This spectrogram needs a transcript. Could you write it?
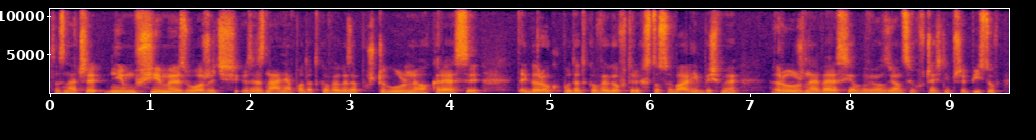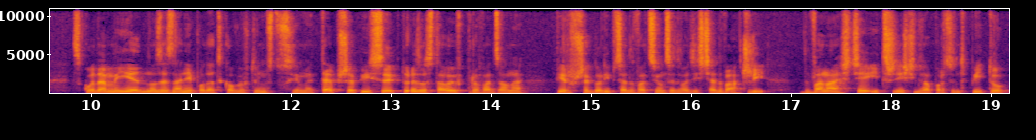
To znaczy, nie musimy złożyć zeznania podatkowego za poszczególne okresy tego roku podatkowego, w których stosowalibyśmy różne wersje obowiązujących wcześniej przepisów. Składamy jedno zeznanie podatkowe, w którym stosujemy te przepisy, które zostały wprowadzone 1 lipca 2022, czyli 12 i 32% PIT-u,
